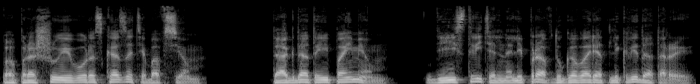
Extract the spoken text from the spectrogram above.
Попрошу его рассказать обо всем. Тогда-то и поймем, действительно ли правду говорят ликвидаторы.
